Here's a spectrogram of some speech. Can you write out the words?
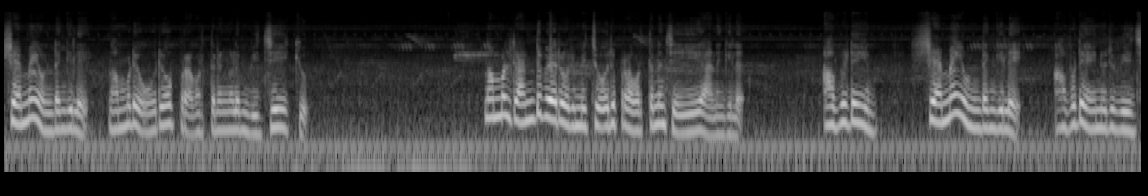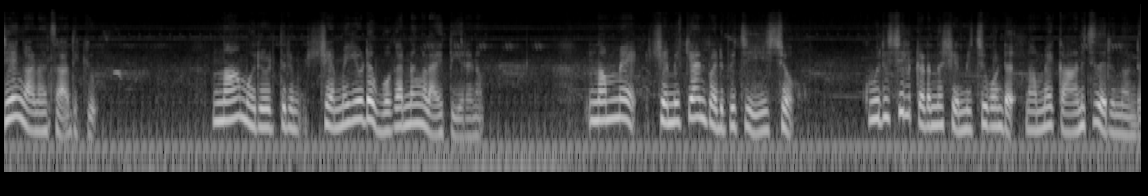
ക്ഷമയുണ്ടെങ്കിലേ നമ്മുടെ ഓരോ പ്രവർത്തനങ്ങളും വിജയിക്കൂ. നമ്മൾ രണ്ടുപേർ ഒരുമിച്ച് ഒരു പ്രവർത്തനം ചെയ്യുകയാണെങ്കിൽ അവിടെയും ക്ഷമയുണ്ടെങ്കിലേ അവിടെ അതിനൊരു വിജയം കാണാൻ സാധിക്കൂ. നാം ഓരോരുത്തരും ക്ഷമയുടെ ഉപകരണങ്ങളായി തീരണം. നമ്മെ ക്ഷമിക്കാൻ പഠിപ്പിച്ച ഈശോ കുരിശിൽ കിടന്ന് ക്ഷമിച്ചുകൊണ്ട് നമ്മെ കാണിച്ചു തരുന്നുണ്ട്.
